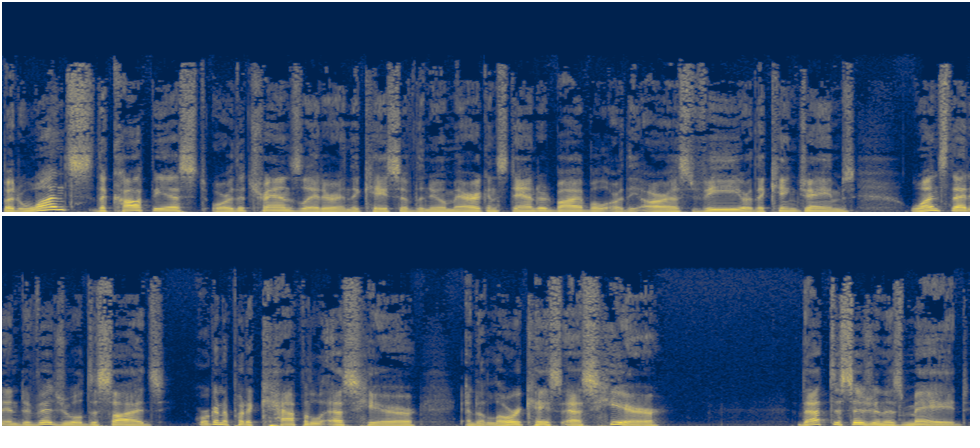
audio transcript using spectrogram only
But once the copyist or the translator, in the case of the New American Standard Bible or the RSV or the King James, once that individual decides we're going to put a capital S here and a lowercase s here, that decision is made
